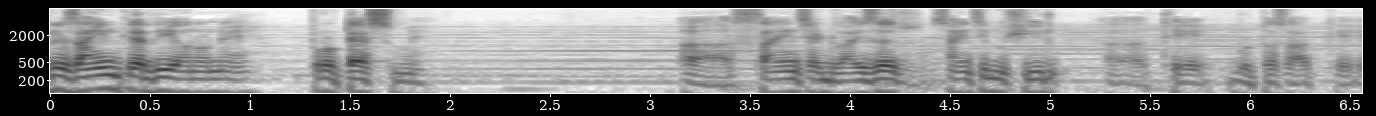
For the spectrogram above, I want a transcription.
Resign कर दिया उन्होंने प्रोटेस्ट में। साइंस एडवाइज़र साइंसी मुशीर थे भुट्टो साहब के।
